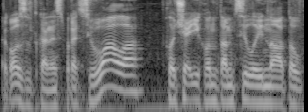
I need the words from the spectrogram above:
Розвідка не спрацювала, хоча їх он там цілий натовп.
